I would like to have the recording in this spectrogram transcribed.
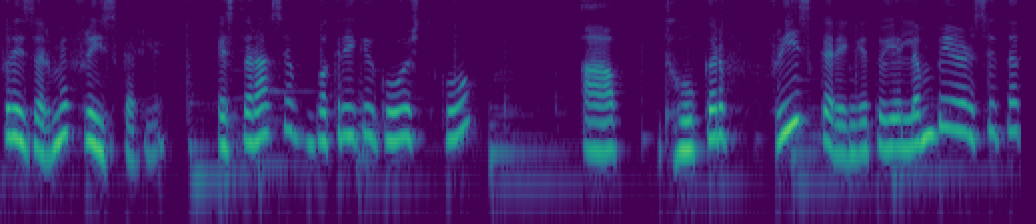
फ्रीज़र में फ्रीज़ कर लें। इस तरह से बकरे के गोश्त को आप धोकर फ्रीज़ करेंगे तो ये लंबे अरसे तक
